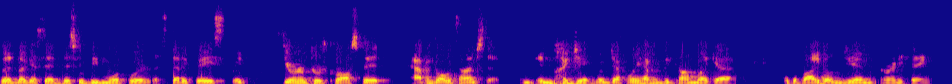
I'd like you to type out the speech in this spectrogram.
but like I said, this would be more for aesthetic based. But steering them towards CrossFit happens all the time still in, in my gym. We definitely haven't become like a like a bodybuilding gym or anything.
